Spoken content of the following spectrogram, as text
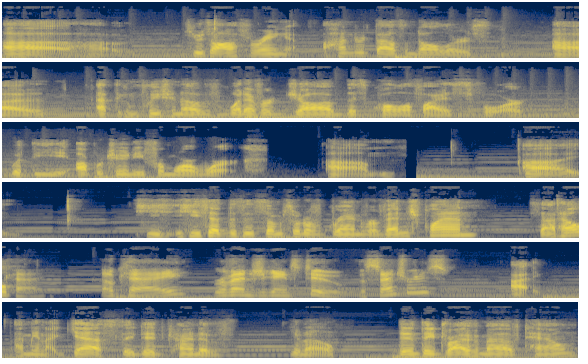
uh. He was offering hundred thousand dollars uh at the completion of whatever job this qualifies for, with the opportunity for more work. Um, uh, he he said this is some sort of grand revenge plan. Does that help? Okay. Okay. Revenge against two. The Sentries? I I mean, I guess they did kind of, you know, didn't they drive him out of town?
